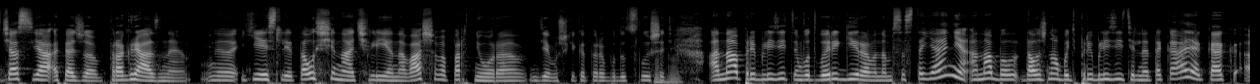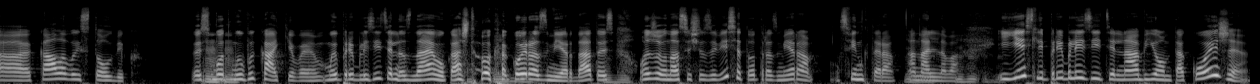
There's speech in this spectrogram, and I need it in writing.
сейчас я опять же про грязное. Э, Если толщина члена вашего партнера, девушки, которые будут слушать, она приблизительно, вот в эрегированном состоянии, она был, должна быть приблизительно такая, как а, каловый столбик. То есть вот Мгм. мы выкакиваем, мы приблизительно знаем у каждого какой размер, да, то есть он же у нас еще зависит от размера сфинктера анального. И если приблизительно объем такой же,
